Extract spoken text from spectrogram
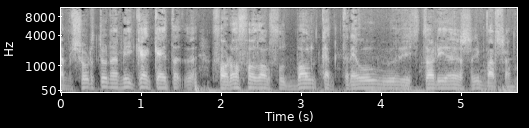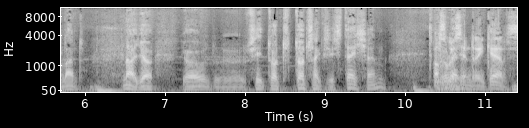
em surt una mica aquest eh, forofo del futbol que et treu històries inversemblants. No, jo, jo eh, sí, tots, tots existeixen. Els Luis Enriquers.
